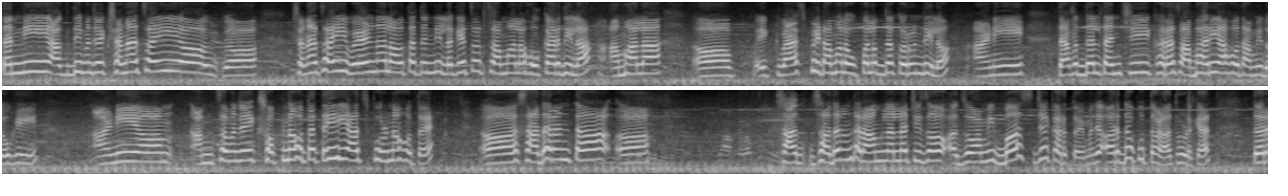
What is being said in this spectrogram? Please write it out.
त्यांनी अगदी म्हणजे क्षणाचाही क्षणाचाही वेळ न लावता त्यांनी लगेचच आम्हाला होकार दिला. आम्हाला एक व्यासपीठ आम्हाला उपलब्ध करून दिलं. आणि त्याबद्दल त्यांची खरंच आभारी आहोत आम्ही दोघेही. आणि आमचं म्हणजे एक स्वप्न होतं तेही आज पूर्ण होतं आहे साधारणतः सा साधारणतः रामलालाची जो जो आम्ही बस जे करतो आहे म्हणजे अर्ध पुतळा थोडक्यात तर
